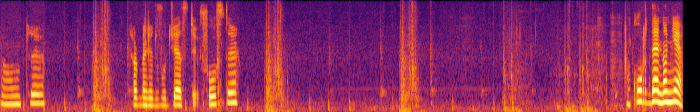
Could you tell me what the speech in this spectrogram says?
Piąty. Teraz będzie dwudziesty szósty. Kurde, no nie.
